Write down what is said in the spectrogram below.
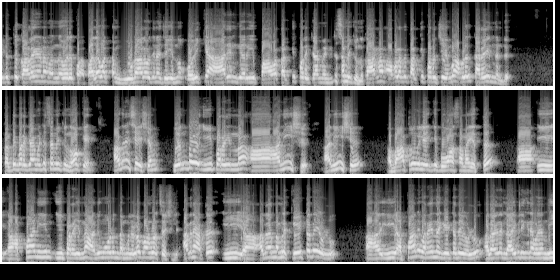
എടുത്ത് കളയണമെന്ന് ഇവർ പലവട്ടം ഗൂഢാലോചന ചെയ്യുന്നു ഒരിക്കൽ ആര്യൻ കയറി ഈ പാവ തട്ടിപ്പറിക്കാൻ വേണ്ടിയിട്ട് ശ്രമിക്കുന്നു. കാരണം അവൾ അത് തട്ടിപ്പറിച്ച് ചെയ്യുമ്പോൾ അവൾ കരയുന്നുണ്ട്. തട്ടിപ്പറിക്കാൻ വേണ്ടി ശ്രമിക്കുന്നു. ഓക്കെ. അതിനുശേഷം എന്തോ ഈ പറയുന്ന അനീഷ് അനീഷ് ബാത്റൂമിലേക്ക് പോകാൻ സമയത്ത് ഈ അപ്പാനിയും ഈ പറയുന്ന അനുമോളും തമ്മിലുള്ള കോൺവെർസേഷനിൽ അതിനകത്ത് ഈ അതിനകത്ത് നമ്മൾ കേട്ടതേ ഉള്ളൂ. ഈ അപ്പാനി പറയുന്ന കേട്ടതേ ഉള്ളൂ. അതായത് ലൈവിൽ ഇങ്ങനെ പറയാം നീ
